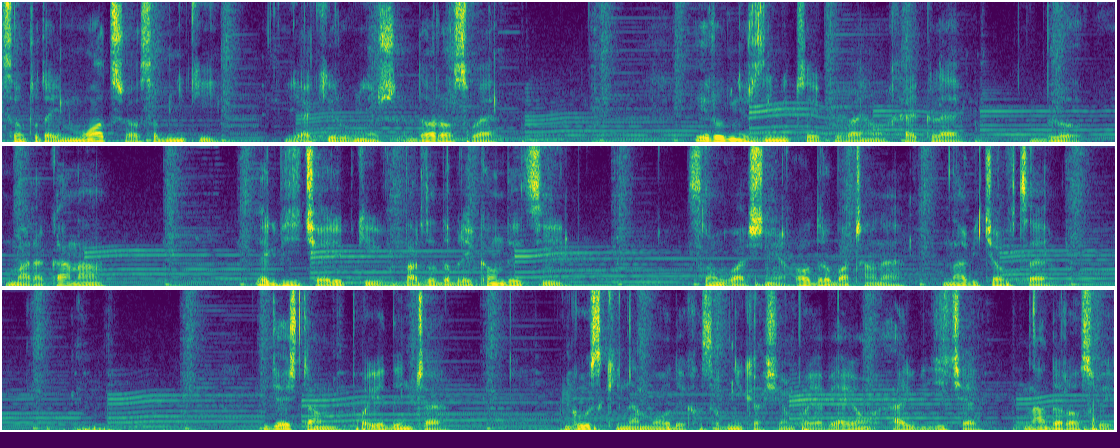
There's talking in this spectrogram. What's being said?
Są tutaj młodsze osobniki, jak i również dorosłe. I również z nimi tutaj pływają Hekle Blue Maracana. Jak widzicie, rybki w bardzo dobrej kondycji. Są właśnie odrobaczane na wiciowce. Gdzieś tam pojedyncze guzki na młodych osobnikach się pojawiają, a jak widzicie, na dorosłych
